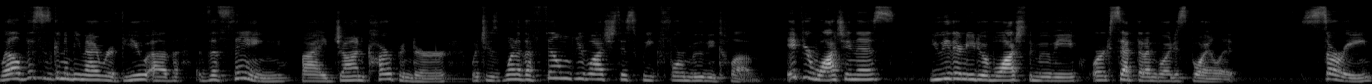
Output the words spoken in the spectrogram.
Well, this is going to be my review of The Thing by John Carpenter, which is one of the films we watched this week for Movie Club. If you're watching this, you either need to have watched the movie or accept that I'm going to spoil it. Sorry.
